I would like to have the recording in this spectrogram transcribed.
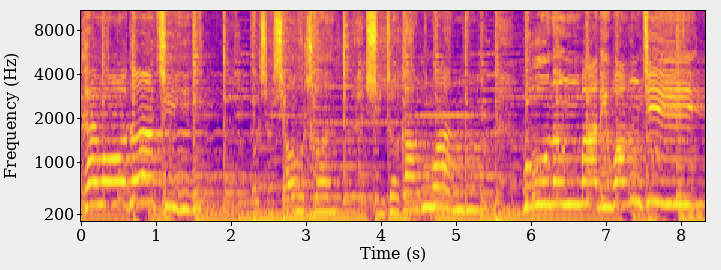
开我的记忆我像小船寻找港湾不能把你忘记。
